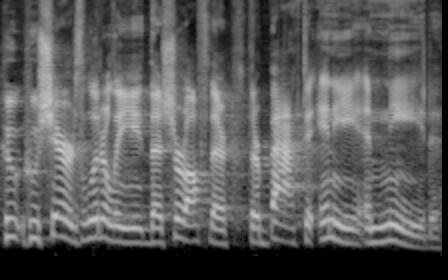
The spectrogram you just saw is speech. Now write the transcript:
who, who shares literally the shirt off their, their back to any in need.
